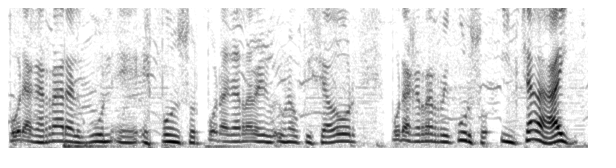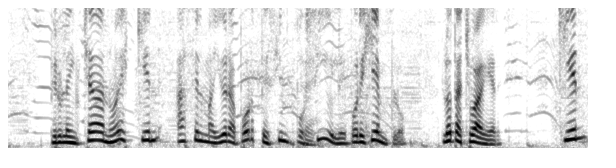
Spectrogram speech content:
por agarrar algún eh, sponsor, por agarrar un auspiciador, por agarrar recursos. Hinchada hay, pero la hinchada no es quien hace el mayor aporte, es imposible. Por ejemplo, Lota Schwager. ¿Quién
